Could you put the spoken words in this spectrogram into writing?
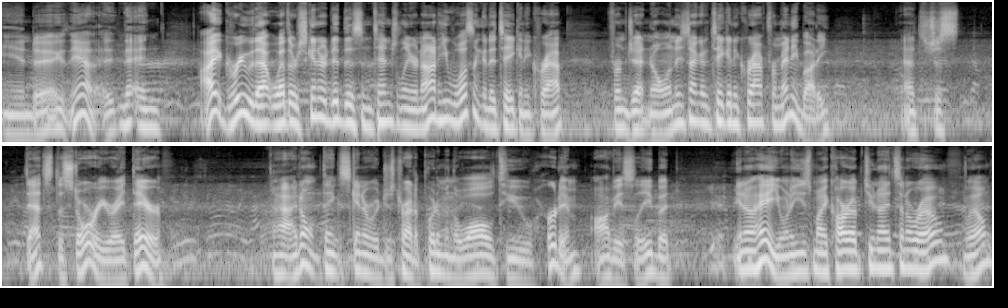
And uh, yeah, and I agree with that. Whether Skinner did this intentionally or not, he wasn't going to take any crap from Jett Noland. He's not going to take any crap from anybody. That's just that's the story right there. I don't think Skinner would just try to put him in the wall to hurt him, obviously, but you know, hey, you want to use my car up two nights in a row? Well,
